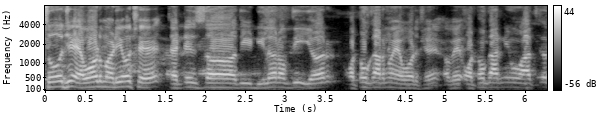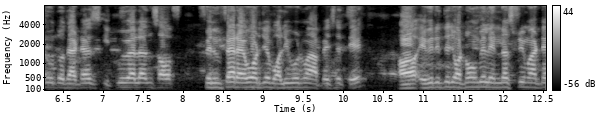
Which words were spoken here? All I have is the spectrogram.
સો જે એવોર્ડ મળ્યો? છે that is the dealer of the year ઓટોકારનો એવોર્ડ છે. હવે ઓટોકારની હું વાત કરું તો that is equivalence of Filmfare award જે બોલિવૂડમાં આપે છે તે એવી રીતે જ ઓટોમોબાઈલ ઇન્ડસ્ટ્રી માટે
